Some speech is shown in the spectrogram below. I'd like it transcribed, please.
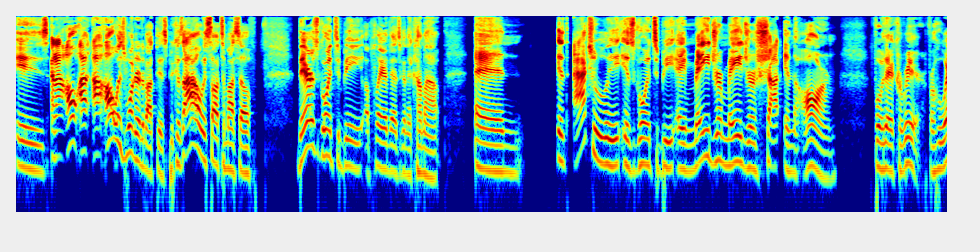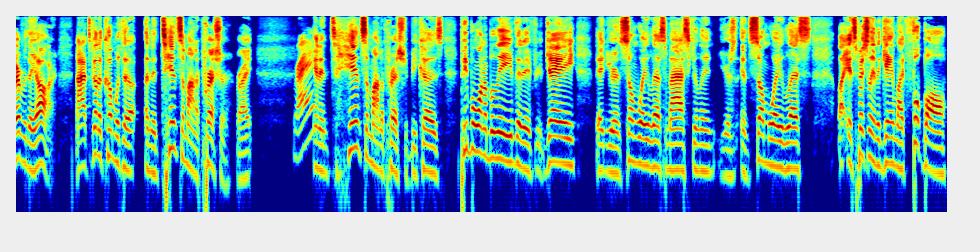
is, and I, I I always wondered about this because I always thought to myself, there's going to be a player that's going to come out, and it actually is going to be a major, major shot in the arm for their career for whoever they are. Now it's going to come with a, an intense amount of pressure, right? Right? an intense amount of pressure because people want to believe that if you're gay, that you're in some way less masculine, you're in some way less like especially in a game like football,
